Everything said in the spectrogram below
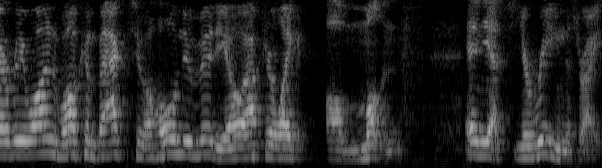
everyone, welcome back to a whole new video after like a month. And yes, you're reading this right.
